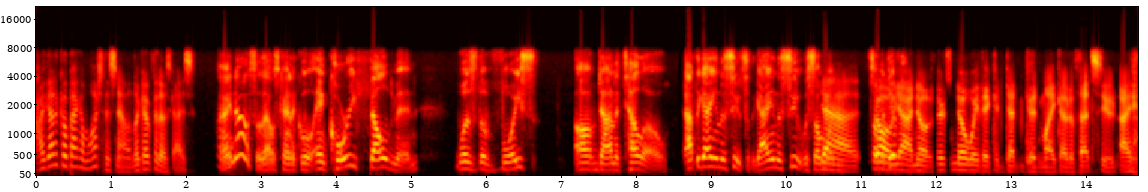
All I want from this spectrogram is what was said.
I got to go back and watch this now and look out for those guys. I know, so that was kind of cool. And Corey Feldman was the voice of Donatello, not the guy in the suit. So the guy in the suit was someone. yeah. someone oh, different. yeah. No, there's no way they could get good Mike out of that suit. I.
